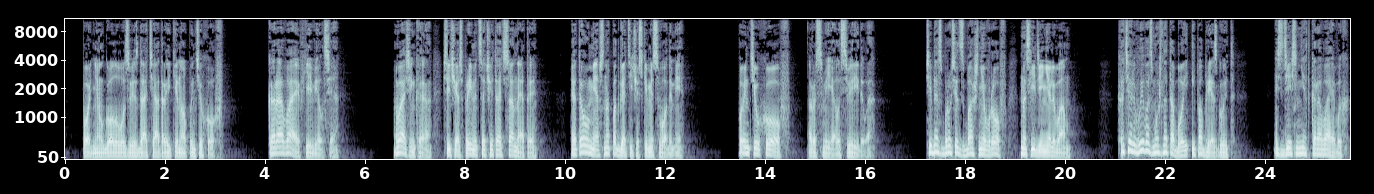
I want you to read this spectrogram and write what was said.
— поднял голову звезда театра и кино Пантюхов. «Караваев явился. Васенька сейчас примется читать сонеты. Это уместно под готическими сводами». «Пантюхов», — рассмеялась Свиридова. «Тебя сбросит с башни в ров на съедение львам. Хотя львы, возможно, тобой и побрезгуют. Здесь нет Караваевых.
